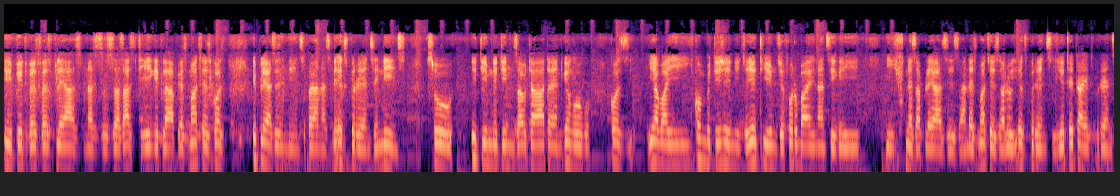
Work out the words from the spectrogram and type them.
he paid first first players zazidinga club as much as because i-players ezininzi phayana zine-experience eninzi so iitim neetim zawuthatha and ke because iyaba yi-competition nje yeetim nje for uba inantsike ifune ezaa players ezi and as much as kaloku i-experience yethetha i-experience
